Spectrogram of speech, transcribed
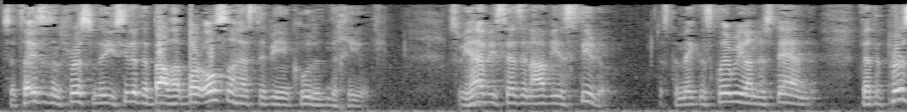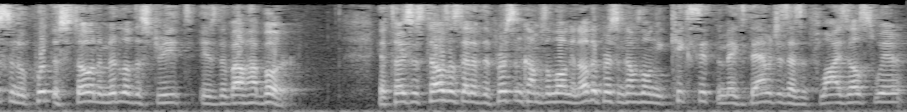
So Tosfos in first you see that the bal habar also has to be included in the chiyuv. So we have, he says, an obvious stira. Just to make this clear, we understand that the person who put the stone in the middle of the street is the bal habar. Yet Tosfos tells us that if the person comes along, another person comes along and kicks it and makes damages as it flies elsewhere,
